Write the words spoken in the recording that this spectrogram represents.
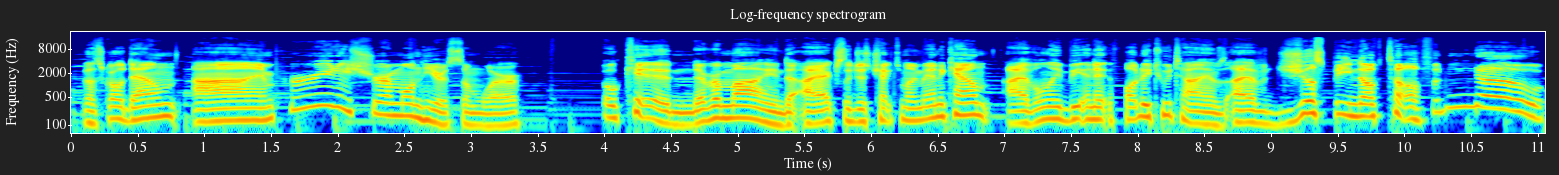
if I scroll down, I'm pretty sure I'm on here somewhere. Okay, never mind. I actually just checked my main account. I've only beaten it 42 times. I have just been knocked off. No!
